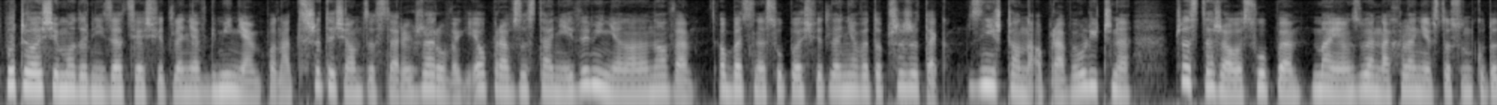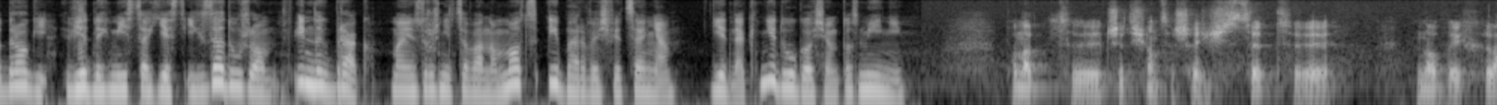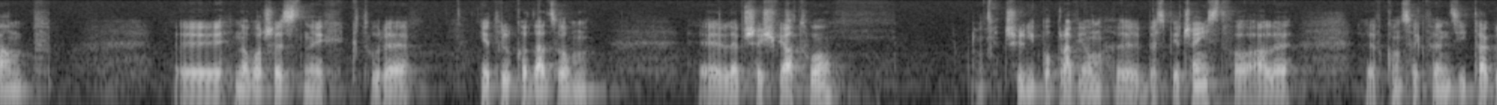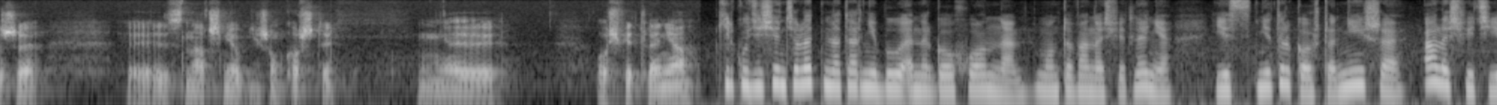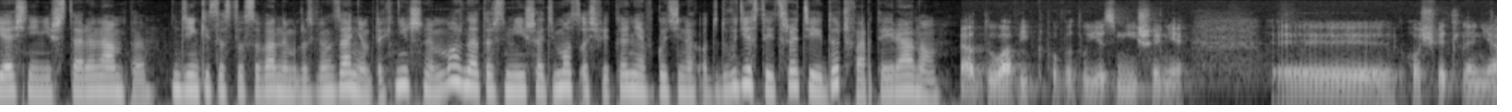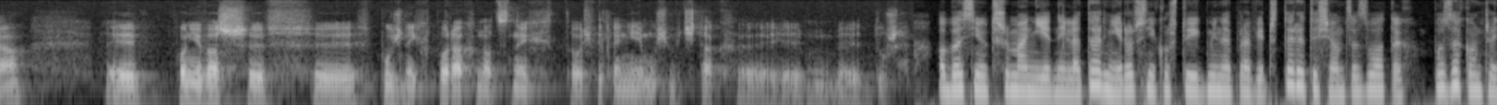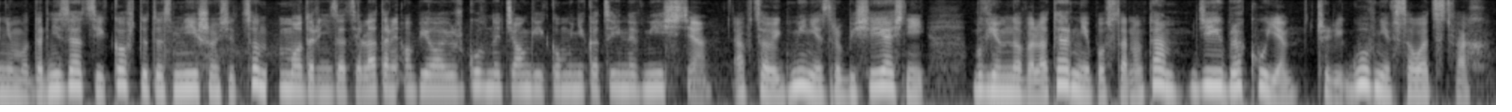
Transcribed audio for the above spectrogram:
Rozpoczęła się modernizacja oświetlenia w gminie. Ponad 3000 starych żarówek i opraw zostanie wymieniono na nowe. Obecne słupy oświetleniowe to przeżytek. Zniszczone oprawy uliczne, przestarzałe słupy, mają złe nachylenie w stosunku do drogi. W jednych miejscach jest ich za dużo, w innych brak. Mają zróżnicowaną moc i barwę świecenia. Jednak niedługo się to zmieni. Ponad y, 3600 y, nowych lamp y, nowoczesnych, które nie tylko dadzą y, lepsze światło, czyli poprawią y, bezpieczeństwo, ale w konsekwencji także znacznie obniżą koszty oświetlenia. Kilkudziesięcioletnie latarnie były energochłonne. Montowane oświetlenie jest nie tylko oszczędniejsze, ale świeci jaśniej niż stare lampy. Dzięki zastosowanym rozwiązaniom technicznym można też zmniejszać moc oświetlenia w godzinach od 23 do 4 rano. a dławik powoduje zmniejszenie y, oświetlenia, y, ponieważ w, w późnych porach nocnych to oświetlenie nie musi być tak y, y, duże. Obecnie utrzymanie jednej latarni rocznie kosztuje gminę prawie 4000 zł. Po zakończeniu modernizacji koszty te zmniejszą się co Modernizacja latarń objęła już główne ciągi komunikacyjne w mieście, a w całej gminie zrobi się jaśniej, bowiem nowe latarnie powstaną tam, gdzie ich brakuje, czyli głównie w sołectwach.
